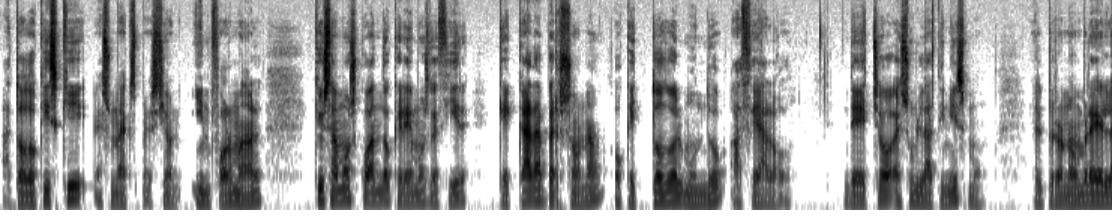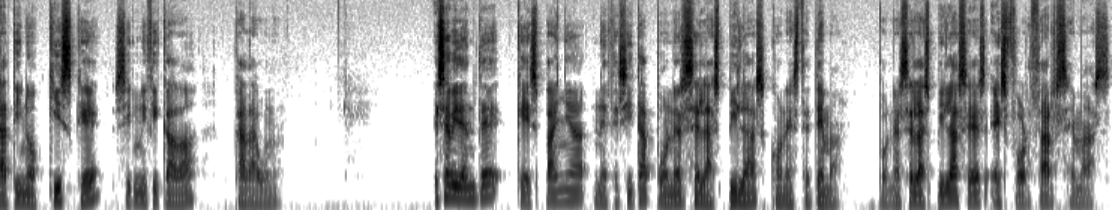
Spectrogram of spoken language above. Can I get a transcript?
A todo kiski es una expresión informal que usamos cuando queremos decir que cada persona o que todo el mundo hace algo. De hecho, es un latinismo. El pronombre latino quisque significaba cada uno. Es evidente que España necesita ponerse las pilas con este tema. Ponerse las pilas es esforzarse más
